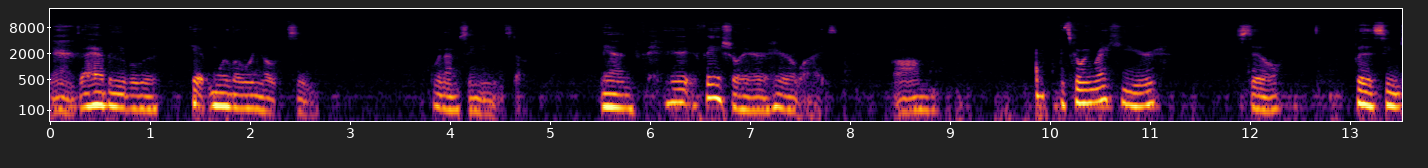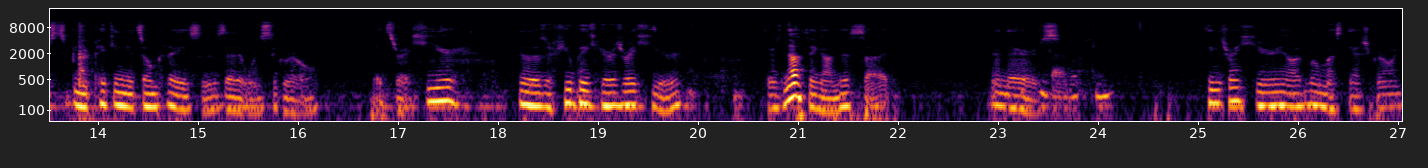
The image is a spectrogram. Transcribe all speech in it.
And I have been able to hit more lower notes and when I'm singing and stuff. And fa- facial hair, hair wise, um, it's going right here still, but it seems to be picking its own places that it wants to grow. It's right here. You know, there's a few big hairs right here. There's nothing on this side. And there's things right here. You know, I have a little mustache growing,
